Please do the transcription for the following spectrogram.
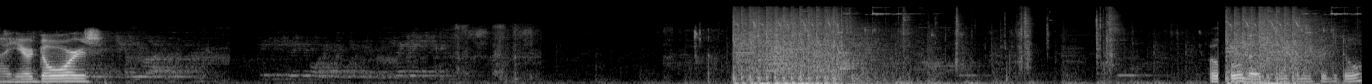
I hear doors. Oh, there's one coming through the door.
